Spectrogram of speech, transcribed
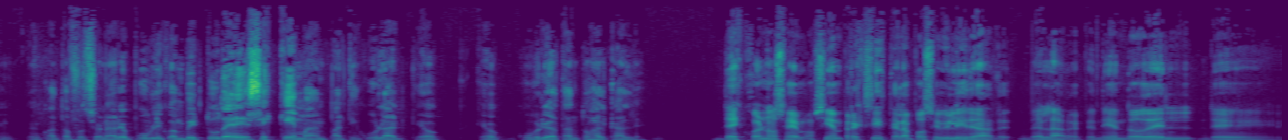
en, en cuanto a funcionarios públicos en virtud de ese esquema en particular que, que cubrió a tantos alcaldes? Desconocemos, siempre existe la posibilidad, ¿verdad? Dependiendo del, de,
